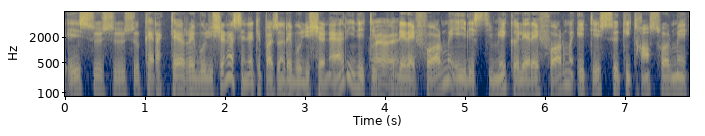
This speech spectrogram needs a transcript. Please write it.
et ce, ce, caractère révolutionnaire. Ce n'était pas un révolutionnaire, il était pour les réformes et il estimait que les réformes étaient ce qui transformaient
